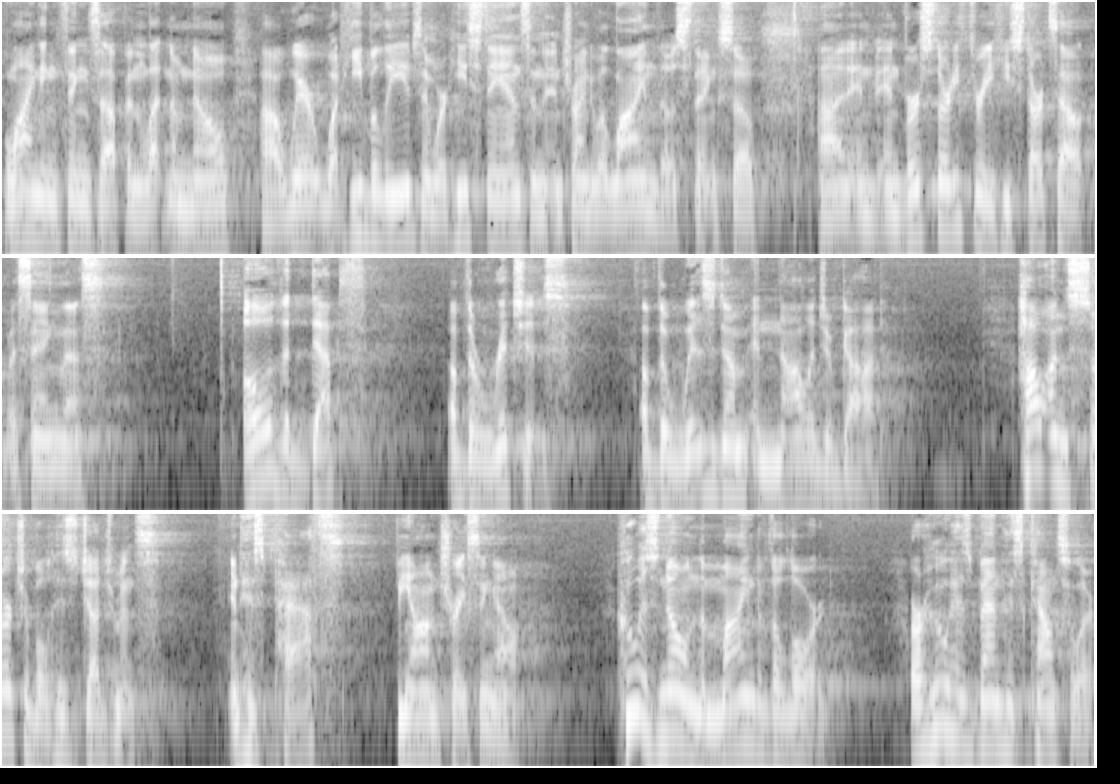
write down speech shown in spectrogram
lining things up and letting them know uh, where what he believes and where he stands and, and trying to align those things. So uh, in, in verse 33, he starts out by saying this Oh, the depth of the riches of the wisdom and knowledge of God. How unsearchable his judgments and his paths beyond tracing out. Who has known the mind of the Lord? Or who has been his counselor?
